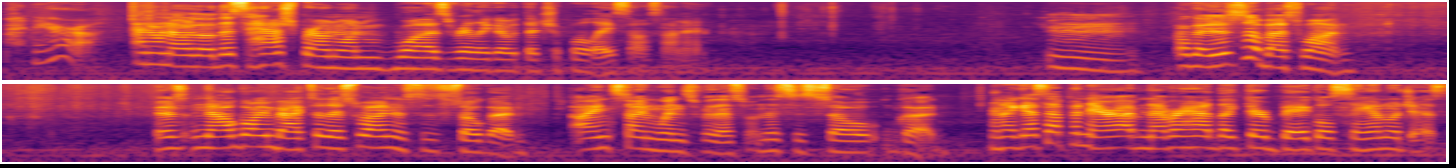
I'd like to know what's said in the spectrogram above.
Panera. I don't know though. This hash brown one was really good with the chipotle sauce on it. Mmm. Okay, this is the best one. There's, now going back to this one, this is so good. Einstein wins for this one. This is so good. And I guess at Panera, I've never had like their bagel sandwiches.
